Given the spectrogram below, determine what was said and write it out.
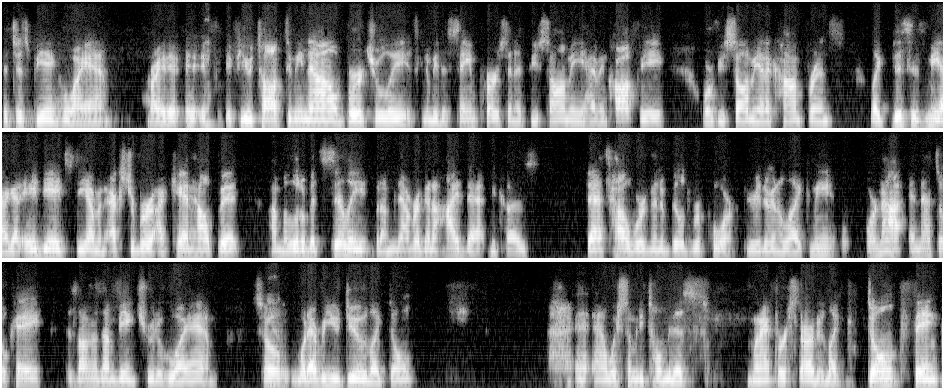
it's just being who I am, right? If if you talk to me now virtually, it's going to be the same person if you saw me having coffee or if you saw me at a conference. Like this is me. I got ADHD, I'm an extrovert. I can't help it. I'm a little bit silly, but I'm never going to hide that because that's how we're going to build rapport. You're either going to like me or not, and that's okay as long as I'm being true to who I am. So whatever you do, like don't. And, and I wish somebody told me this when I first started. Like, don't think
